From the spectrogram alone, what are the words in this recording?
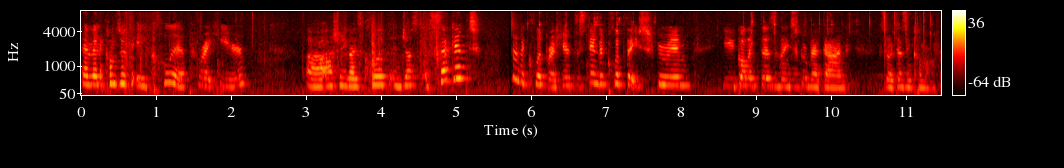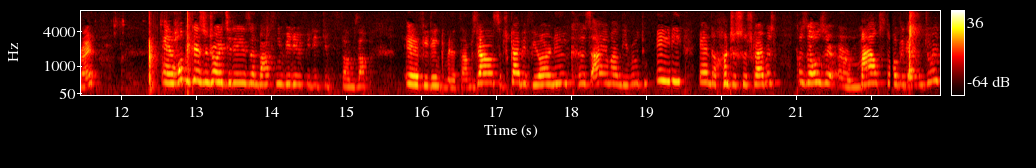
And then it comes with a clip right here. Uh, I'll show you guys clip in just a second. This is the clip right here. It's a standard clip that you screw in. You go like this and then you screw back on so it doesn't come off, right? And I hope you guys enjoyed today's unboxing video. If you did, give it a thumbs up. And if you didn't, give it a thumbs down. Subscribe if you are new because I am on the road to 80 and 100 subscribers because those are, are milestones. Hope you guys enjoyed.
